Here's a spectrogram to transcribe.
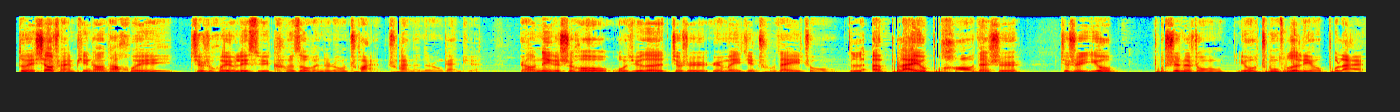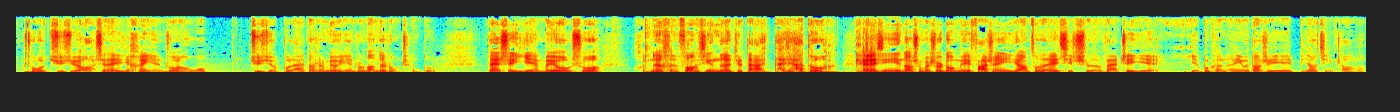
对哮喘，平常它会就是会有类似于咳嗽和那种喘喘的那种感觉。然后那个时候，我觉得就是人们已经处在一种来呃不来又不好，但是就是又不是那种有充足的理由不来，说我拒绝哦，现在已经很严重了，我拒绝不来。当时没有严重到那种程度，但是也没有说能很放心的就大大家都开开心心当什么事儿都没发生一样坐在一起吃顿饭，这也也不可能，因为当时也比较紧张了。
